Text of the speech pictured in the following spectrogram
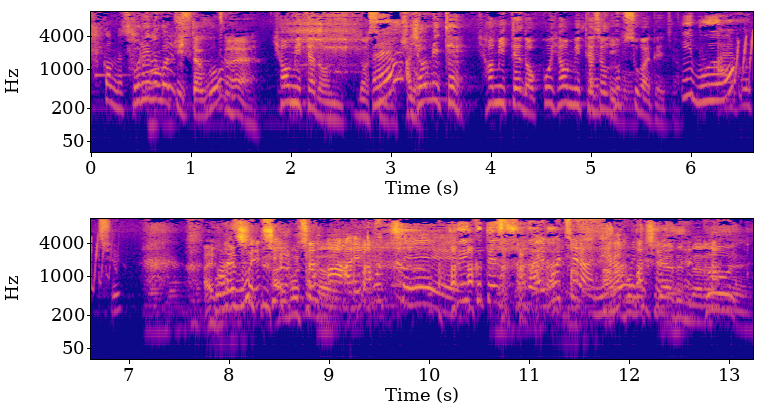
잠깐만. 뿌리는 것도 있다고? 네, 혀 밑에 넣, 넣습니다. 아, 혀 밑에. 혀 밑에 넣고 혀 밑에서 흡수가 되죠. 이 뭐야? 알보칠. 알보칠 나와요. 아, 알보칠. 브레이크 댄스 알보칠 아니에요? 알아보고 해야 된다는. 그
